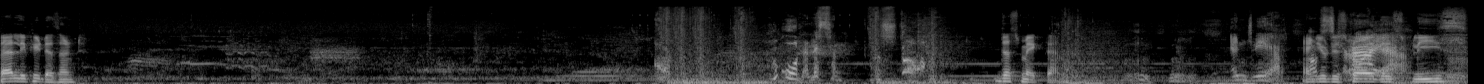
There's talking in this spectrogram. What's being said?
Well, if he doesn't, Order, listen! Stop! just make them. Engineer! And you destroy this, please.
